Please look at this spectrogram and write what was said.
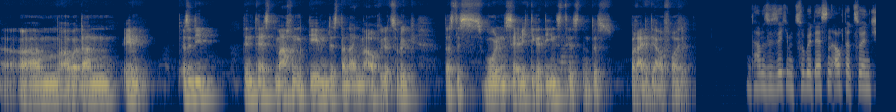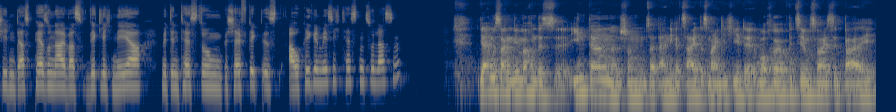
Äh, ähm, aber dann eben, also die, den Test machen, geben das dann einem auch wieder zurück, dass das wohl ein sehr wichtiger Dienst ist und das bereitet ja auch Freude. Und haben Sie sich im Zuge dessen auch dazu entschieden, das Personal, was wirklich näher mit den Testungen beschäftigt ist, auch regelmäßig testen zu lassen? Ja, ich muss sagen, wir machen das äh, intern schon seit einiger Zeit, dass man eigentlich jede Woche beziehungsweise bei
